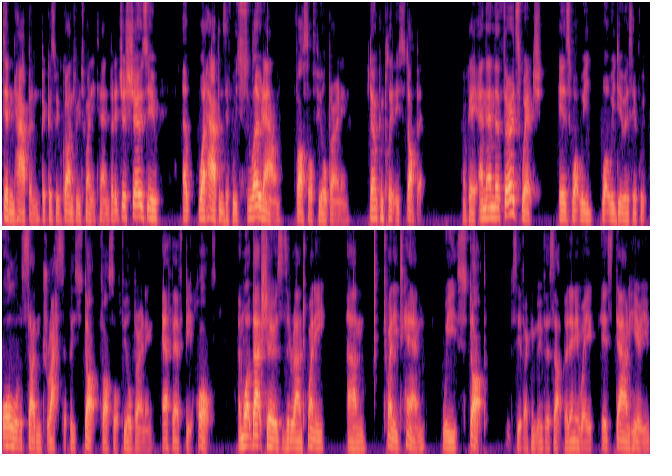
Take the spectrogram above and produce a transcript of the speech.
didn't happen because we've gone through 2010, but it just shows you uh, what happens if we slow down fossil fuel burning. Don't completely stop it. Okay, and then the third switch is what we what we do is if we all of a sudden drastically stop fossil fuel burning, FFB halts. And what that shows is that around 20, um, 2010, we stop. See if I can move this up. But anyway, it's down here. You,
